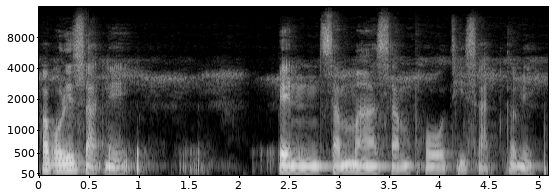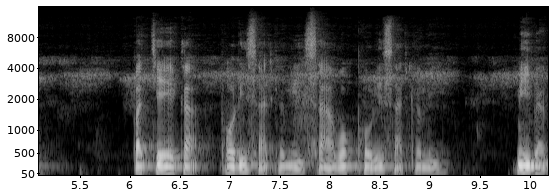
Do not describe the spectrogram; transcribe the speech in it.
พระโพธิสัตว์นี่เป็นสัมมาสัมโพธิสัตว์ก็มี ปัจเจกโพธิสัตว์ก็มีสาวกโพธิสัตว์ก็มี มีแบบ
